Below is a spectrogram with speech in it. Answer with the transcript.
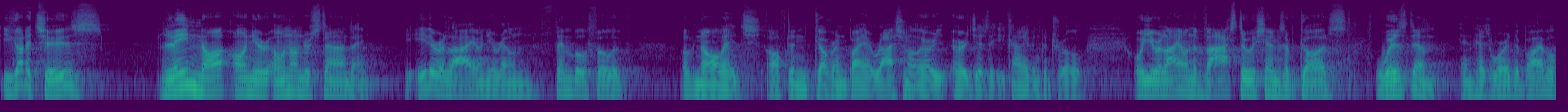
you got to choose. Lean not on your own understanding. You either rely on your own thimbleful of, of knowledge, often governed by irrational ur- urges that you can't even control, or you rely on the vast oceans of God's wisdom in His Word, the Bible.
